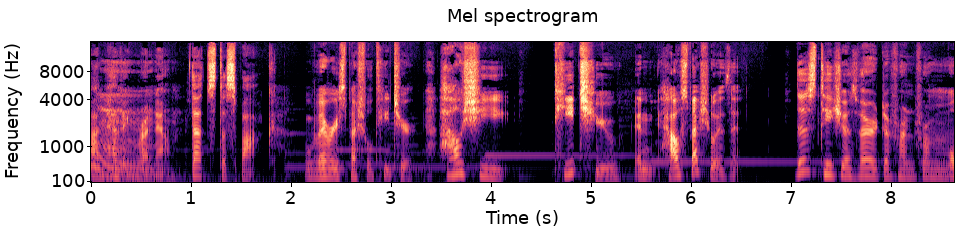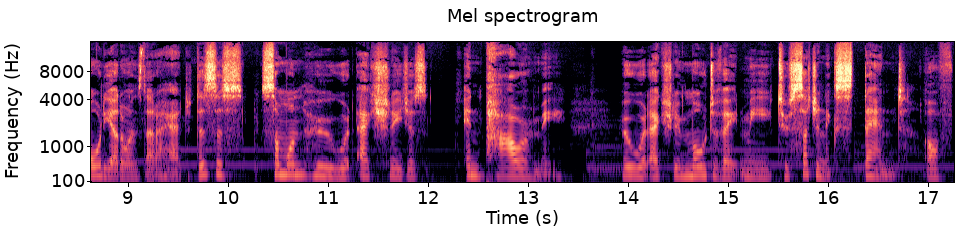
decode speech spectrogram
I'm having right now. That's the spark. Very special teacher. How she teach you, and how special is it? This teacher is very different from all the other ones that I had. This is someone who would actually just empower me, who would actually motivate me to such an extent of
